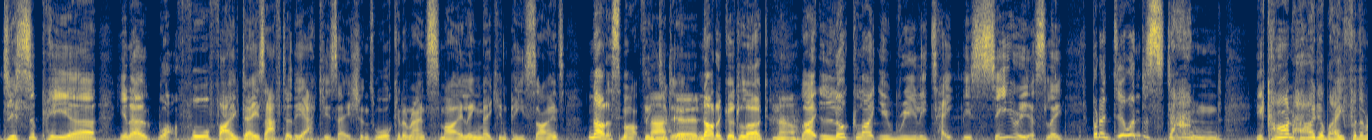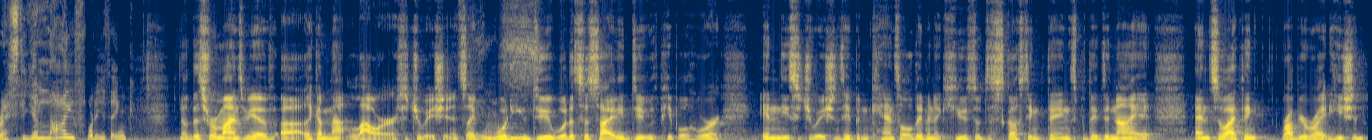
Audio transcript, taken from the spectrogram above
disappear, you know, what, four or five days after the accusations, walking around smiling, making peace signs. Not a smart thing Not to do. good. Not a good look. No. Like, look like you really take this seriously. But I do understand you can't hide away for the rest of your life. What do you think? You know, this reminds me of uh, like a Matt Lauer situation. It's like, what do you do? What does society do with people who are in these situations? They've been canceled, they've been accused of disgusting things, but they deny it. And so I think, Rob, you're right. He should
